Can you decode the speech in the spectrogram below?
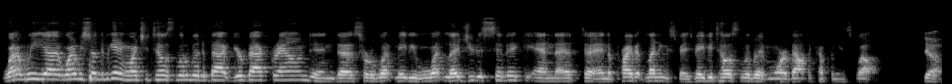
Why don't we uh, why don't we start at the beginning? Why don't you tell us a little bit about your background and uh, sort of what maybe what led you to Civic and that uh, and the private lending space? Maybe tell us a little bit more about the company as well. Yeah.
